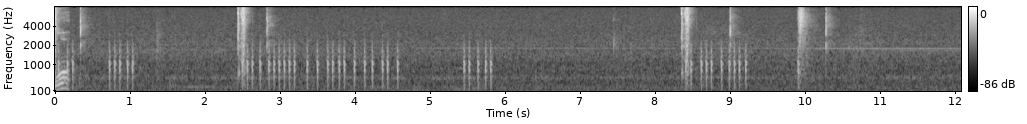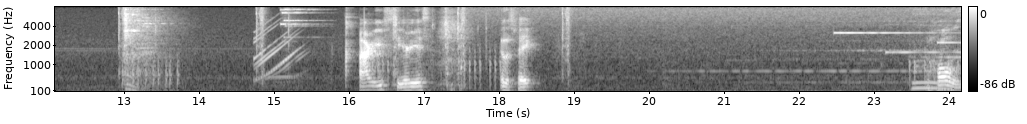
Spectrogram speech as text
Oh. Are you serious? It was fake. Holy.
